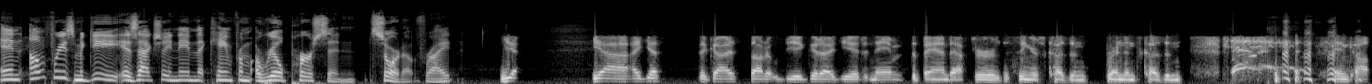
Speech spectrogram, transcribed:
And Umphrey's McGee is actually a name that came from a real person, sort of, right? Yeah. I guess the guys thought it would be a good idea to name the band after the singer's cousin, Brendan's cousin, in college.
